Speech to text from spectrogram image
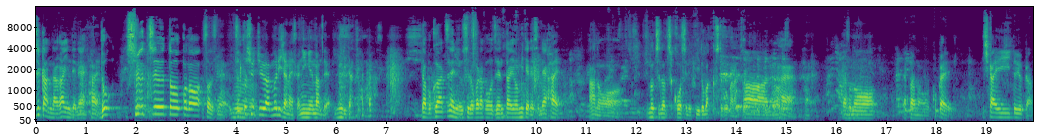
時間長いんでね、はい、ど集中とこの、そうですね。ずっと集中は無理じゃないですか、人間なんで。無理だと思います。だ僕は常に後ろからこう全体を見てですね、はい。あの、後々講師にフィードバックしていこうかなと。ああ、なるほど、はい。はい。その、やっぱあの、今回、司会というか、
